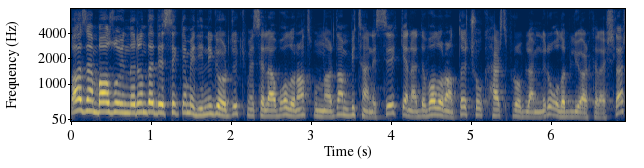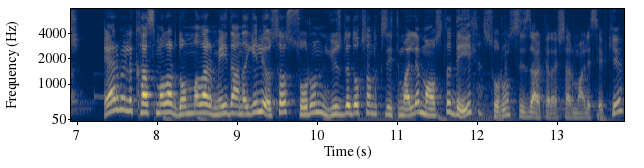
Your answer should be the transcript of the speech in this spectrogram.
Bazen bazı oyunların da desteklemediğini gördük. Mesela Valorant bunlardan bir tanesi. Genelde Valorant'ta çok hertz problemleri olabiliyor arkadaşlar. Eğer böyle kasmalar, donmalar meydana geliyorsa sorun %99 ihtimalle mouse'da değil. Sorun sizde arkadaşlar maalesef ki.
